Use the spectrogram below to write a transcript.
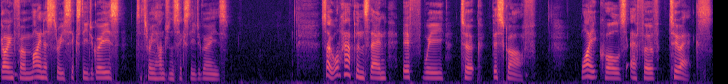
going from minus 360 degrees to 360 degrees. So what happens then if we took this graph? y equals f of 2x.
